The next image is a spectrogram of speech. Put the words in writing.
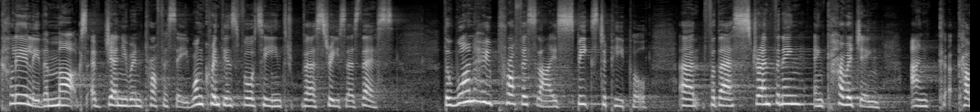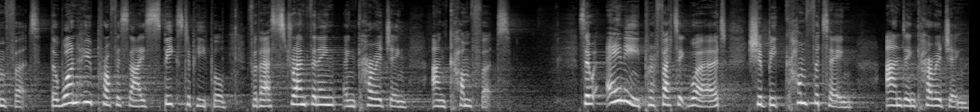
clearly the marks of genuine prophecy. 1 Corinthians 14, verse 3 says this The one who prophesies speaks to people um, for their strengthening, encouraging, and comfort. The one who prophesies speaks to people for their strengthening, encouraging, and comfort. So any prophetic word should be comforting and encouraging.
